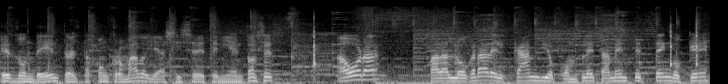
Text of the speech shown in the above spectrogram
es donde entra el tapón cromado y así se detenía. Entonces ahora para lograr el cambio completamente tengo que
